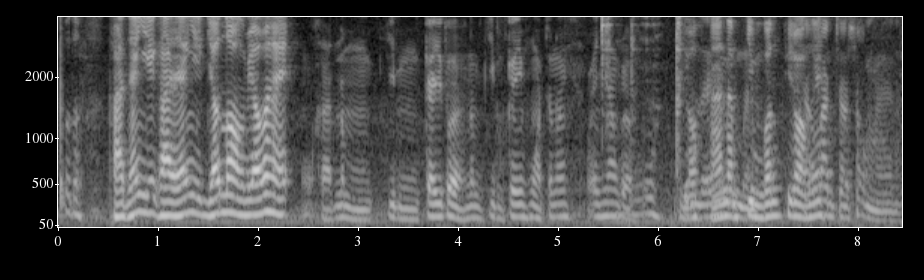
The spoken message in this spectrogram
โอ้โตขาดหยังอีกขาดหยังอีกเดี๋ยวน้องเบียวมาให้โอ้ขาดน้ำจิ้มไก่ตัวน้ำจิ้มไก่หัวจังหน่อยไว้ย่างแบบเดี๋ยวหาน้ำจิ้มก่อนพี่น้องชาวเลยบ้านชาวช่องอะไรนะ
